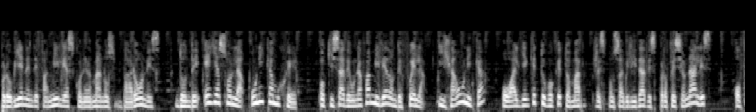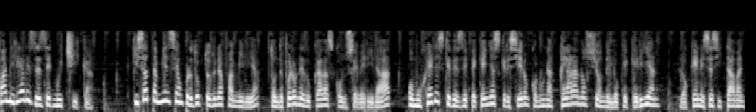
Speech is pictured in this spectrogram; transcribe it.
provienen de familias con hermanos varones, donde ellas son la única mujer, o quizá de una familia donde fue la hija única, o alguien que tuvo que tomar responsabilidades profesionales o familiares desde muy chica. Quizá también sea un producto de una familia donde fueron educadas con severidad o mujeres que desde pequeñas crecieron con una clara noción de lo que querían, lo que necesitaban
